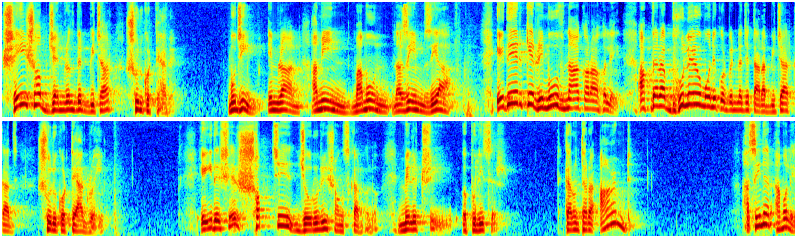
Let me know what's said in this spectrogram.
সেই সব জেনারেলদের বিচার শুরু করতে হবে। মুজিব, ইমরান, আমিন, মামুন, নাজিম, জিয়া, এদেরকে রিমুভ না করা হলে আপনারা ভুলেও মনে করবেন না যে তারা বিচার কাজ শুরু করতে আগ্রহী। এই দেশের সবচেয়ে জরুরি সংস্কার হলো মিলিটারি ও পুলিশের কারণ তারা আর্মড হাসিনার আমলে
